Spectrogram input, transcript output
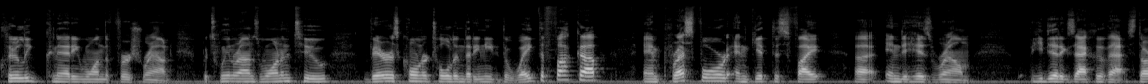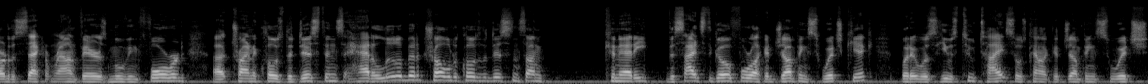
Clearly, Canetti won the first round. Between rounds one and two, Vera's corner told him that he needed to wake the fuck up and press forward and get this fight uh, into his realm. He did exactly that. Start of the second round, Vera's moving forward, uh, trying to close the distance. Had a little bit of trouble to close the distance on Canetti. Decides to go for like a jumping switch kick, but it was he was too tight, so it was kind of like a jumping switch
